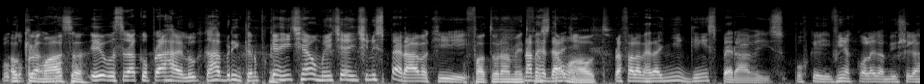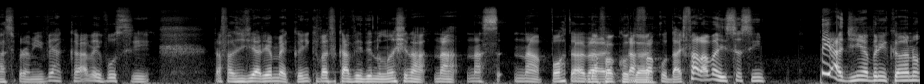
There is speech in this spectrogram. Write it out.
Vou que comprar, vou- massa. eu, você vai comprar Hilux, ficava brincando, porque a gente realmente a gente não esperava que. O faturamento Na fosse verdade, tão alto. pra falar a verdade, ninguém esperava isso. Porque vinha colega meu, chegava assim pra mim, vem cá, velho, você tá fazendo engenharia mecânica e vai ficar vendendo lanche na, na, na, na porta da, Da faculdade. da faculdade. Falava isso assim, piadinha, brincando.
